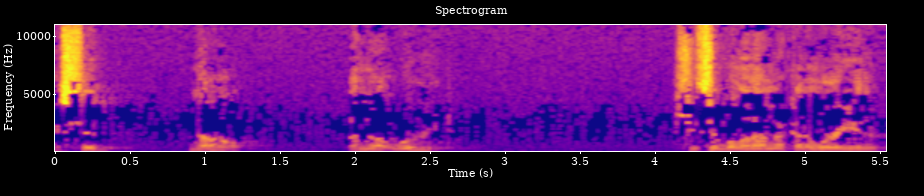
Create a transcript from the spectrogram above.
I said, No, I'm not worried. She said, Well, then I'm not going to worry either.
